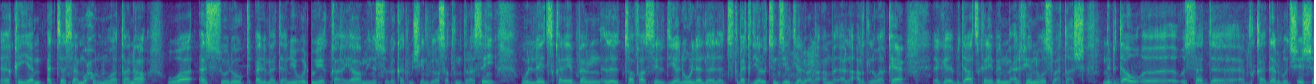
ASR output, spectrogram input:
آه، قيم التسامح والمواطنه والسلوك المدني والوقاية من السلوكات المشين بالوسط المدرسي واللي تقريبا التفاصيل ديالو ولا التطبيق ديالو التنزيل ديالو على على أرض الواقع آه، بدأ تقريبا من 2017 نبداو آه، أستاذ عبد القادر بوتشيش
